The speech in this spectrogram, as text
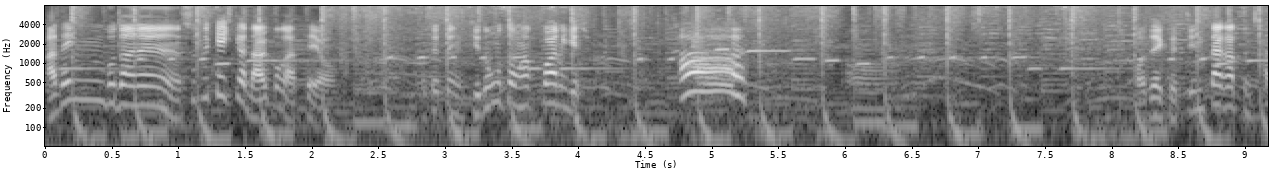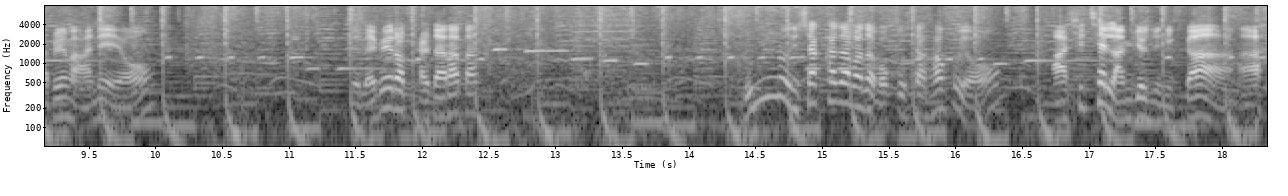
아댕보다는 수수께끼가 나을 것 같아요 어쨌든 기동성 확보하는 게 좋... 아! 어... 어제 그 찐따 같은 자벨만 안 해요. 네, 레벨업 달달하다. 룬룬 시작하자마자 먹고 시작하고요. 아 시체를 남겨주니까. 아.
